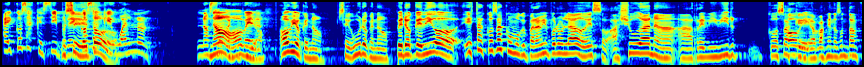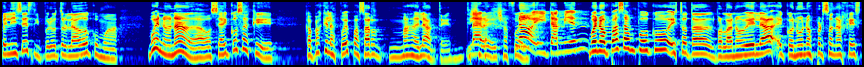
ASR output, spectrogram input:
Hay cosas que sí, No pero sé, hay cosas que igual no, no, se No, obvio, obvio que no, seguro que no. Pero que digo, estas cosas como que para mí por un lado eso, ayudan a, a revivir cosas que capaz que no son tan felices y por otro lado como a, bueno, nada, o sea, hay cosas que capaz que las puedes pasar más adelante. Claro. Ya, ya fue. No, y también... Bueno, pasa un poco, esto está por la novela, eh, con unos personajes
